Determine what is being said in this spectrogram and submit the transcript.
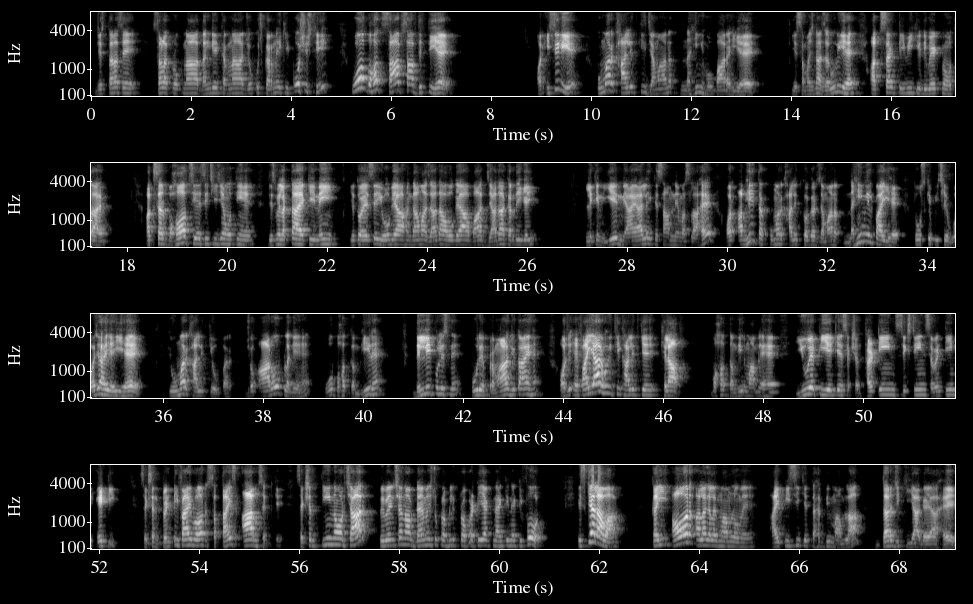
जिस तरह से सड़क रोकना, दंगे करना, जो कुछ करने की कोशिश थी, वो बहुत साफ़ साफ़ दिखती है। और इसीलिए उमर खालिद की जमानत नहीं हो पा रही है। ये समझना ज़रूरी है। अक्सर टीवी की डिबेट में होता है। अक्सर बहुत सी ऐसी चीज़ें होती हैं जिसमें लगता है कि नहीं, ये तो ऐसे ही हो गया, हंगामा ज़्यादा हो गया, बात ज़्यादा कर दी गई। लेकिन ये न्यायालय के सामने मसला है और अभी तक उमर खालिद को अगर जमानत नहीं मिल पाई है तो उसके पीछे वजह यही है कि उमर खालिद के ऊपर जो आरोप लगे हैं, वो बहुत गंभीर हैं। दिल्ली पुलिस ने पूरे प्रमाण जुटाए हैं। और जो एफआईआर हुई थी खालिद के खिलाफ बहुत गंभीर मामले हैं। यूएपीए के सेक्शन 13, 16, 17, 18, सेक्शन 25 और 27 आर्म्स एक्ट के सेक्शन तीन और चार prevention of damage to public property act 1984 इसके अलावा कई और अलग अलग मामलों में आईपीसी के तहत भी मामला दर्ज किया गया है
